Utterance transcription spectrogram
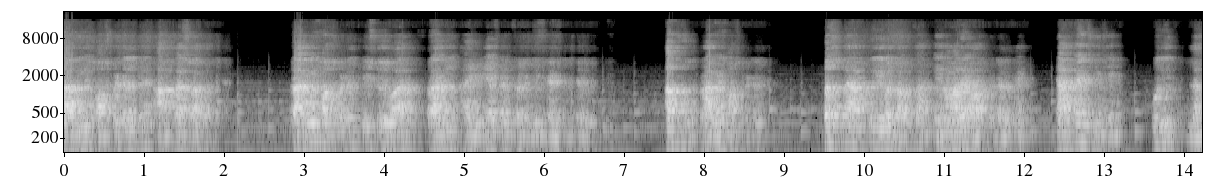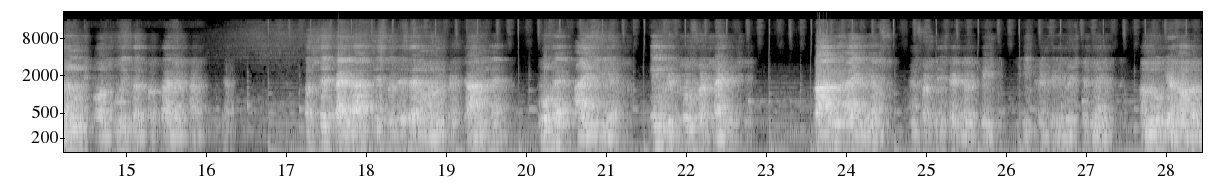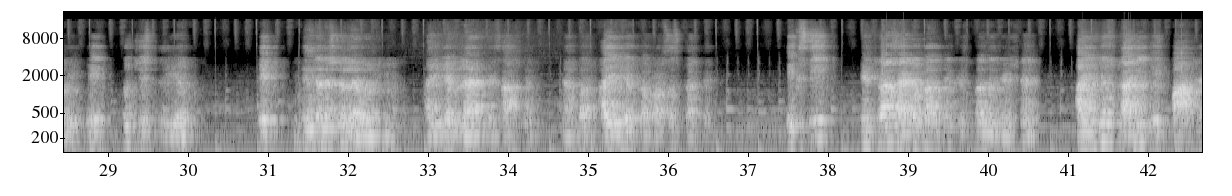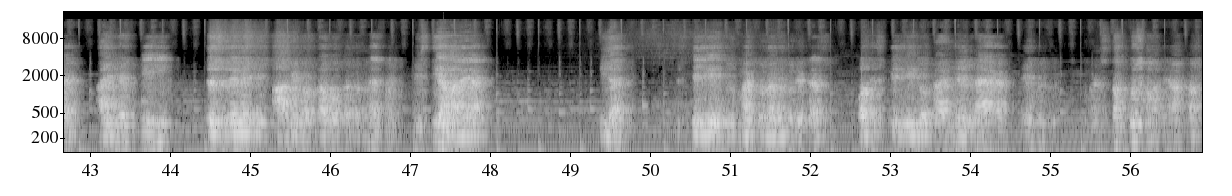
प्रावी hospital में आपका स्वागत है। प्रावी हॉस्पिटल की शुरुआत प्रावी आईवीएफ एंड सेंटर से हुई थी। अब वो प्रावी हॉस्पिटल है। बस मैं आपको ये बताऊँगा कि हमारे हॉस्पिटल में क्या क्या चीज़ें पूरी लगन और पूरी तत्परता के साथ सबसे पहला जिस वजह से हमारी पहचान है, वो है IVF in vitro fertilisation Pravi IVF and fertility centre की कंटिन्यूएशन में हम लोग यहाँ पर भी एक उच्च स्तरीय, एक इंटरनेशनल लेवल की आईवीएफ लैब के साथ में यहाँ पर आईवीएफ का प्रोसेस करते हैं। इक्सी इंट्रासाइटोप्लाज्मिक रिस्पॉन्सिशन आईवीएफ का ही एक पार्ट है। आईवीएफ के ही सिलसिले में एक आगे बढ़ता हुआ कदम है, इसकी हमारे यहाँ की जाती है। इसके लिए जो माइक्रोमैनिपुलेटर और इसके लिए जो आइडियल लैब टेबल सब कुछ हमारे यहाँ का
